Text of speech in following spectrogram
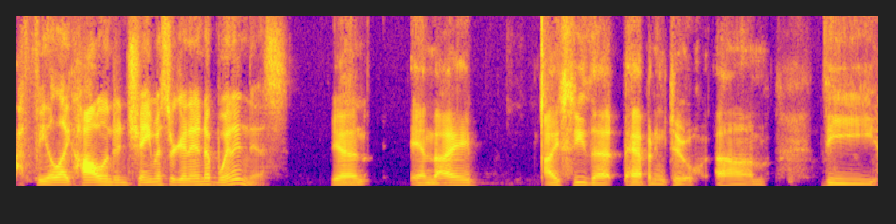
I feel like Holland and Sheamus are going to end up winning this. Yeah, and and I I see that happening too. Um the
